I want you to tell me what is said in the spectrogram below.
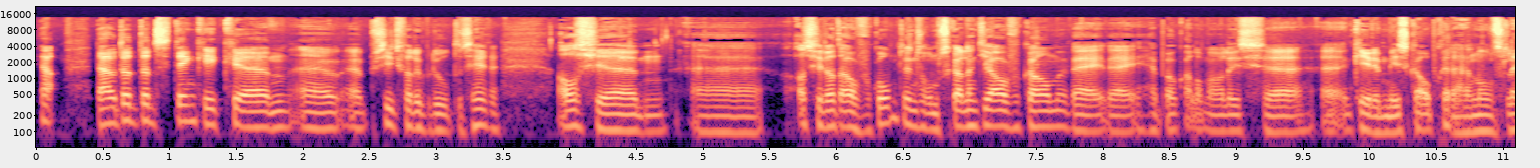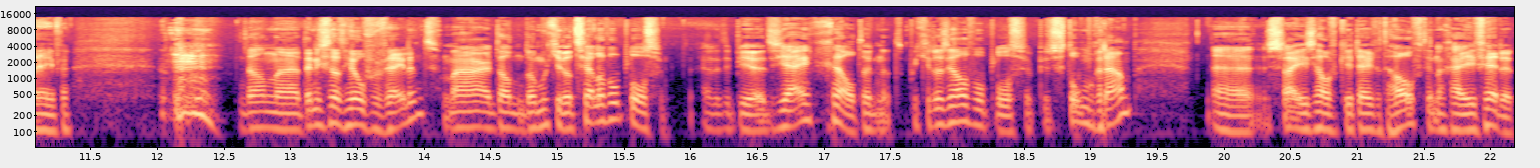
Ja, nou dat, dat is denk ik uh, uh, precies wat ik bedoel te zeggen. Als je, uh, als je dat overkomt, en soms kan het je overkomen... wij, wij hebben ook allemaal wel eens een keer een miskoop gedaan in ons leven... dan, dan is dat heel vervelend, maar dan, dan moet je dat zelf oplossen. dat heb je, het is je eigen geld en dat moet je dan zelf oplossen. Heb je stom gedaan, uh, sla je jezelf een keer tegen het hoofd en dan ga je verder.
